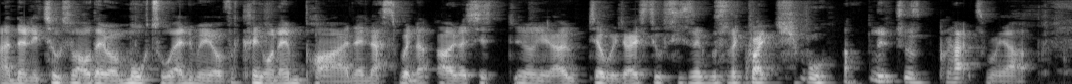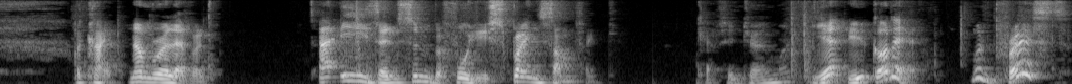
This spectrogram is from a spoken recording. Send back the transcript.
And then he talks about, oh, they're a mortal enemy of the Klingon Empire, and then that's when, oh, that's just, you know, you know tell me, they still see symbols of the Great Tribble. it just cracked me up. Okay, number 11. At ease, Ensign, before you sprain something. Captain Janeway? Yep, you got it. I'm impressed.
